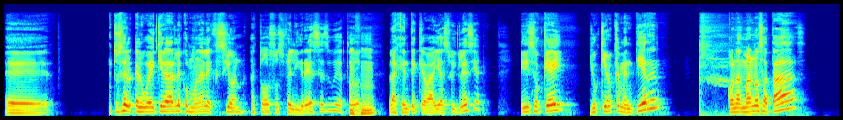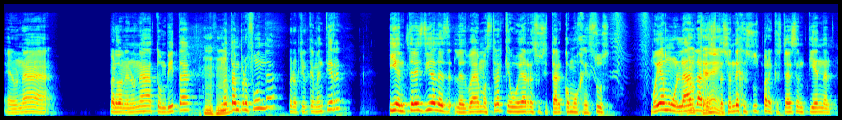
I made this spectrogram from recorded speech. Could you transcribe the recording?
Eh, entonces el- güey quiere darle como una lección a todos sus feligreses, güey, a toda la gente que vaya a su iglesia. Y dice, ok, yo quiero que me entierren con las manos atadas en una, perdón, en una tumbita no tan profunda, pero quiero que me entierren. Y en tres días les, les voy a demostrar que voy a resucitar como Jesús. Voy a emular la resucitación de Jesús para que ustedes entiendan.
